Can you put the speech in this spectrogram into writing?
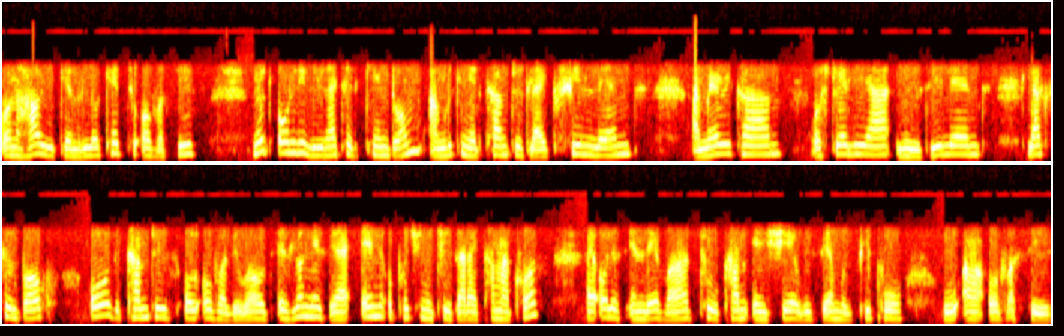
on how you can relocate to overseas, not only the United Kingdom, I'm looking at countries like Finland, America, Australia, New Zealand, Luxembourg, all the countries all over the world. As long as there are any opportunities that I come across, I always endeavor to come and share with them with people who are overseas.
